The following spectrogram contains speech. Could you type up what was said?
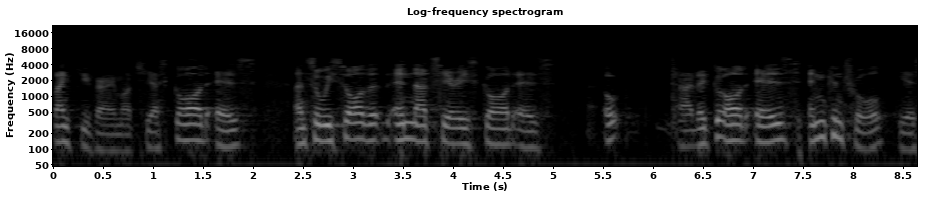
Thank you very much. Yes, God is. And so we saw that in that series, God is. Oh, uh, that God is in control. He is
